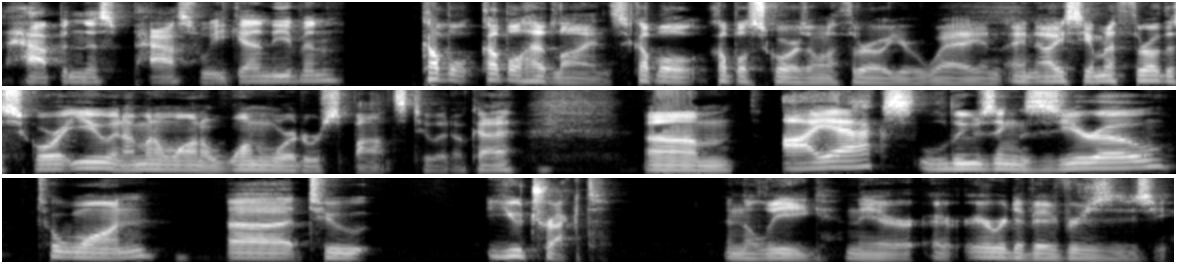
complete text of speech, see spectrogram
happened this past weekend, even? couple couple headlines, couple couple scores I want to throw your way. And, and Icy, I'm going to throw the score at you, and I'm going to want a one word response to it. Okay. Um, Ajax losing zero to one uh, to Utrecht in the league in the Er- Er- Eredivisie.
